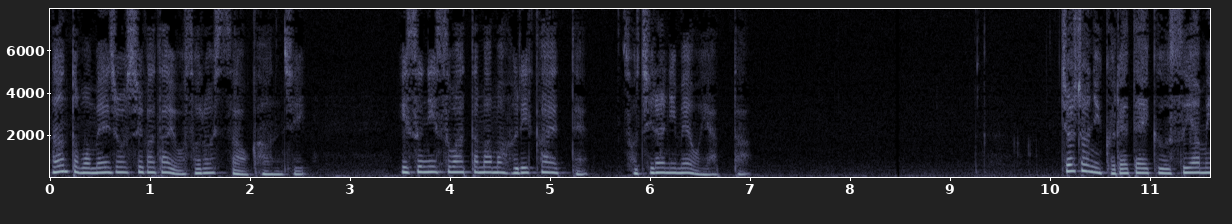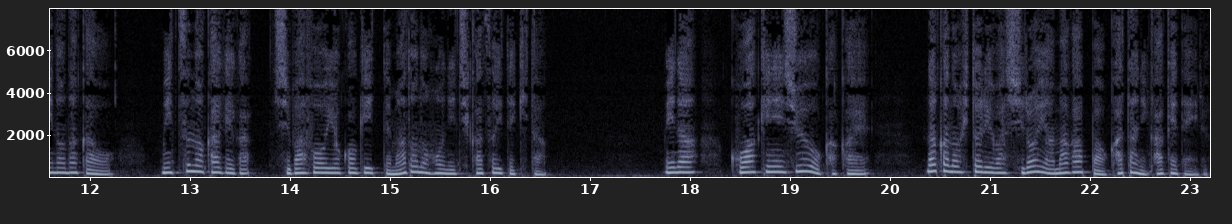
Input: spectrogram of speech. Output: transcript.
何とも名状しがたい恐ろしさを感じ椅子に座ったまま振り返ってそちらに目をやった。徐々に暮れていく薄闇の中を三つの影が芝生を横切って窓の方に近づいてきた。皆、小脇に銃を抱え、中の一人は白い雨がっぱを肩にかけている。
